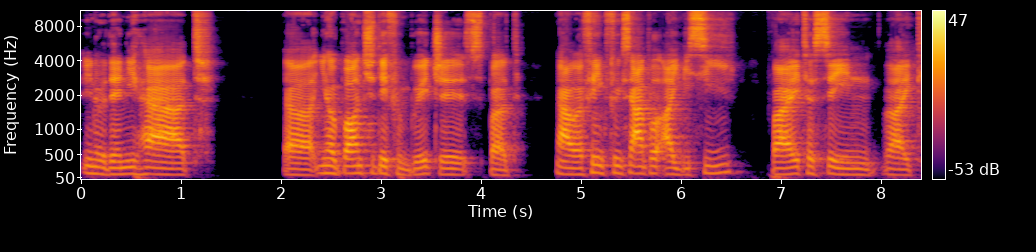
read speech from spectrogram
you know, then you had, uh, you know, a bunch of different bridges. But now I think, for example, IBC, right, has seen like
